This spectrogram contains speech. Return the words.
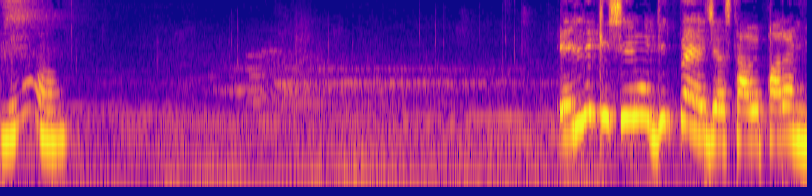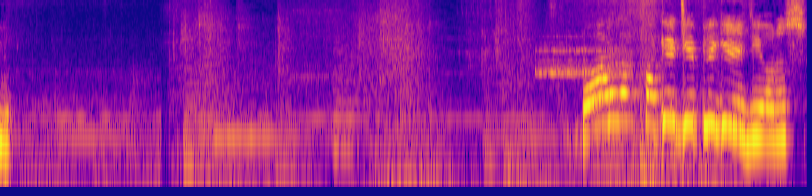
Ya. Elli kişiye gitmeyeceğiz tabi param yok. Bu arada fakir cepli geziyoruz.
